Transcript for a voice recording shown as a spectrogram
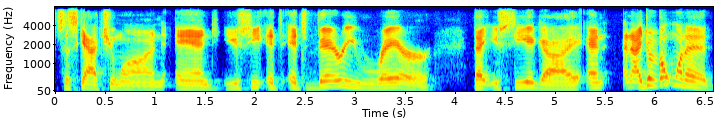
Saskatchewan, and you see it's it's very rare that you see a guy, and and I don't want to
